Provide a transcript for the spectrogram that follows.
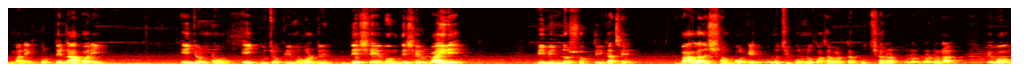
মানে করতে না পারি। এই জন্য এই কুচক্রি মহলটি দেশে এবং দেশের বাইরে বিভিন্ন শক্তির কাছে বাংলাদেশ সম্পর্কে কুরুচিপূর্ণ কথাবার্তা কুচ্ছা রট- রট- রটনা এবং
